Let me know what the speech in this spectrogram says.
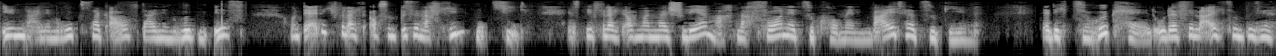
in deinem Rucksack auf deinem Rücken ist und der dich vielleicht auch so ein bisschen nach hinten zieht. Es dir vielleicht auch manchmal schwer macht, nach vorne zu kommen, weiterzugehen, der dich zurückhält oder vielleicht so ein bisschen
